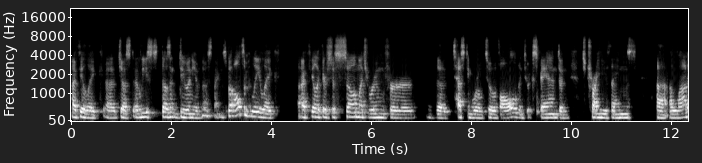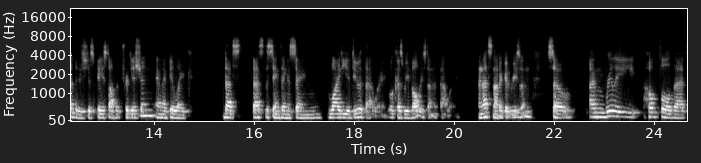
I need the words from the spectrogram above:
i feel like uh, just at least doesn't do any of those things. But ultimately like i feel like there's just so much room for the testing world to evolve and to expand and to try new things. Uh, a lot of it is just based off of tradition. And i feel like that's that's the same thing as saying why do you do it that way? Well because we've always done it that way. And that's not a good reason. So I'm really hopeful that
